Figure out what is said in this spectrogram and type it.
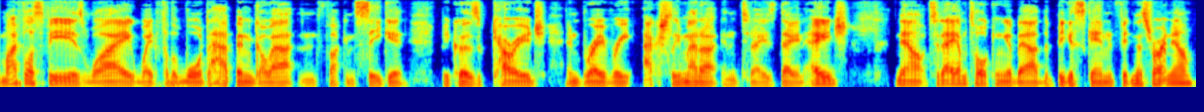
my philosophy is why wait for the war to happen, go out and fucking seek it because courage and bravery actually matter in today's day and age. Now, today I'm talking about the biggest scam in fitness right now.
